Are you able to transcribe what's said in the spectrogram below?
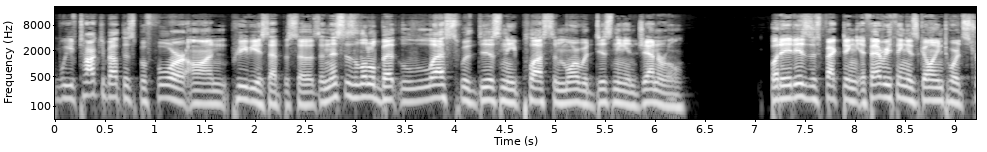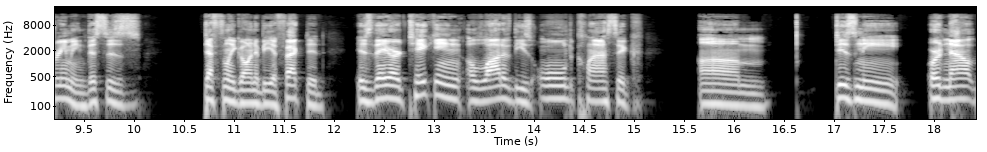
we've talked about this before on previous episodes and this is a little bit less with Disney Plus and more with Disney in general. But it is affecting if everything is going towards streaming, this is definitely going to be affected is they are taking a lot of these old classic um Disney or now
